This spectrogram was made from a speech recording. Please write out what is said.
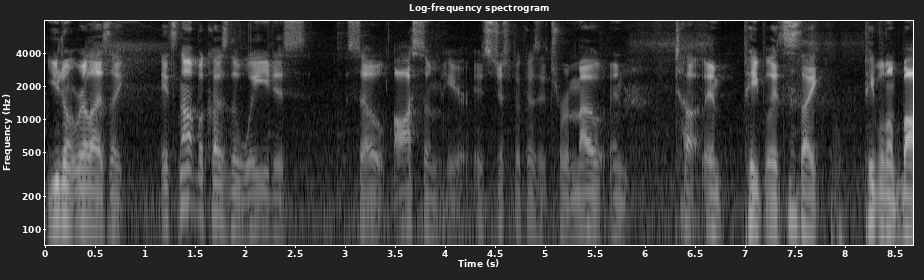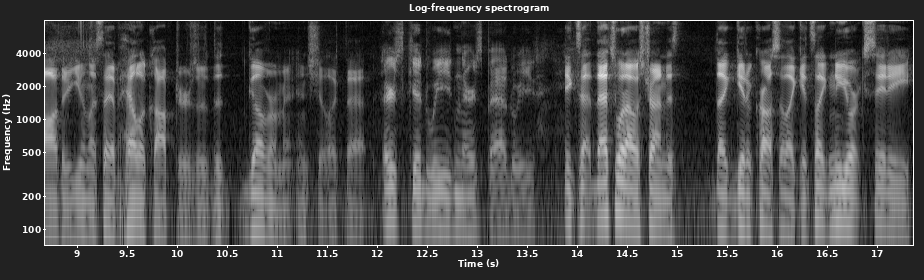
you don't realize like it's not because the weed is so awesome here. It's just because it's remote and tough and people. It's mm. like people don't bother you unless they have helicopters or the government and shit like that. There's good weed and there's bad weed. Exactly. That's what I was trying to like get across. Like it's like New York City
